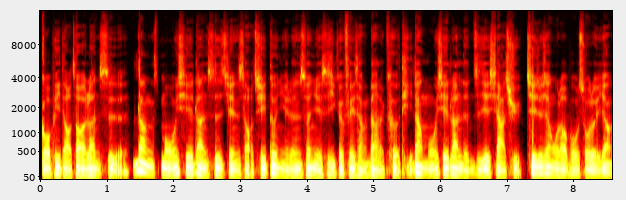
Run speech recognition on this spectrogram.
狗屁倒灶的烂事。让某一些烂事减少，其实对你的人生也是一个非常大的课题。让某一些烂人直接下去，其实就像我老婆说的一样，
